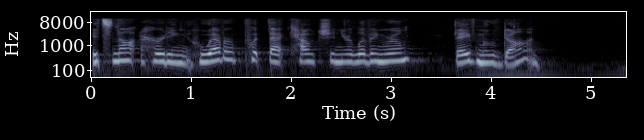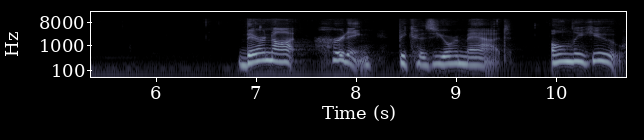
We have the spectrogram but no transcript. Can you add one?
It's not hurting whoever put that couch in your living room, they've moved on. They're not hurting because you're mad. Only you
